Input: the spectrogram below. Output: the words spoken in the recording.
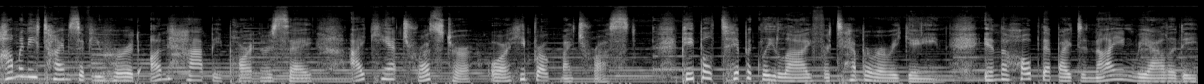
How many times have you heard unhappy partners say, I can't trust her, or he broke my trust? People typically lie for temporary gain in the hope that by denying reality,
